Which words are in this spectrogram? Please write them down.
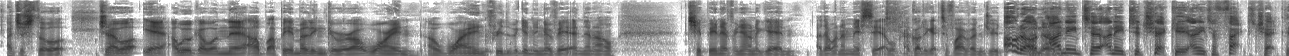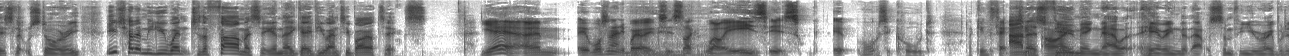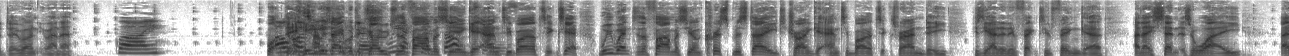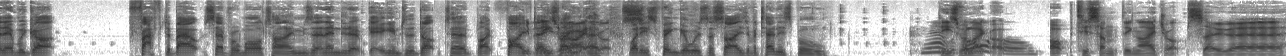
I just thought, do you know what? Yeah, I will go on there. I'll, I'll be a malingerer. I'll whine. I'll whine through the beginning of it, and then I'll chip in every now and again. I don't want to miss it. I've got to get to five hundred. Hold on, I need to I need to check it. I need to fact check this little story. Are you telling me you went to the pharmacy and they gave you antibiotics? Yeah, um, it wasn't antibiotics. It's like, well, it is. It's it. What was it called? Like infected. Anna's eye- fuming now at hearing that that was something you were able to do, aren't you, Anna? Why? What, Oh, he was able to to- go to the have to pharmacy and get antibiotics. Yeah, we went to the pharmacy on Christmas Day to try and get antibiotics for Andy because he had an infected finger, and they sent us away. And then we got faffed about several more times and ended up getting him to the doctor like five Yeah, days these were eye later when his finger was the size of a tennis ball. Yeah, These was were like awful. Opti something eye drops. So uh,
